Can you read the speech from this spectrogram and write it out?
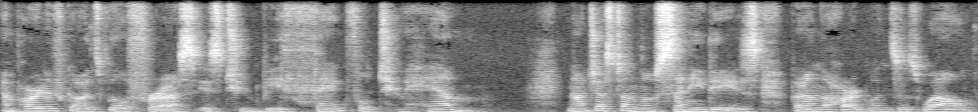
And part of God's will for us is to be thankful to Him, not just on those sunny days, but on the hard ones as well.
